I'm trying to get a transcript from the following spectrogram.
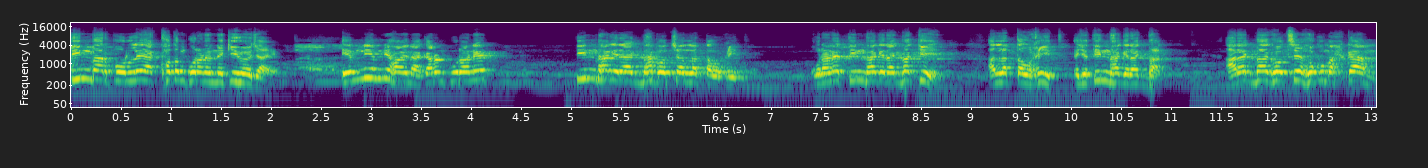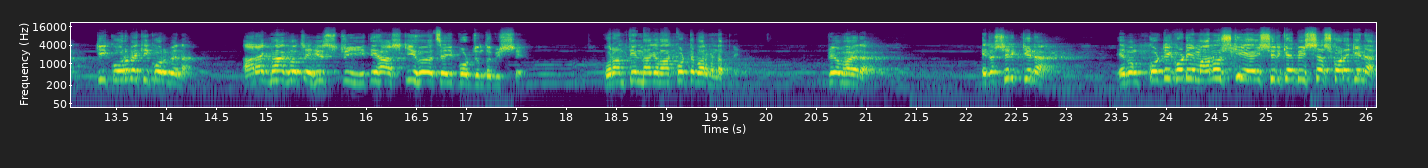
তিনবার পড়লে এক খতম কোরআনের নেকি হয়ে যায়। এমনি এমনি হয় না, কারণ কোরআনের তিন ভাগের এক ভাগ হচ্ছে আল্লাহর তাওহীদ। কোরআনের তিন ভাগের এক ভাগ কি? আল্লাহর তাওহীদ, এই যে তিন ভাগের এক ভাগ। আর এক ভাগ হচ্ছে হুকুম আহকাম কি করবে কি করবে না। আর এক ভাগ হচ্ছে হিস্ট্রি ইতিহাস, কি হয়েছে এই পর্যন্ত বিশ্বে? কোরআন তিন ভাগে ভাগ করতে পারবেন আপনি। প্রিয় ভাইরা এটা শিরক কিনা? এবং কোটি কোটি মানুষ কি এই শিরকে বিশ্বাস করে কিনা?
